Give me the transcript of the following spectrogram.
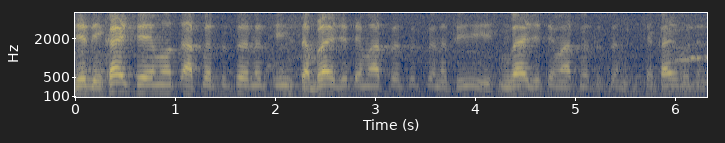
જે દેખાય છે એમાં આત્મતત્વ નથી સંભળાય છે તેમાં આત્મતત્વ નથી ઊંઘાય છે તેમાં આત્મતત્વ નથી. ચકાય બધું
